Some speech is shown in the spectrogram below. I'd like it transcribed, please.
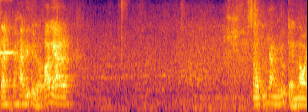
Đây cả hai biến điều nó khóa ra đây. Sau tính năng nước cạn nồi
